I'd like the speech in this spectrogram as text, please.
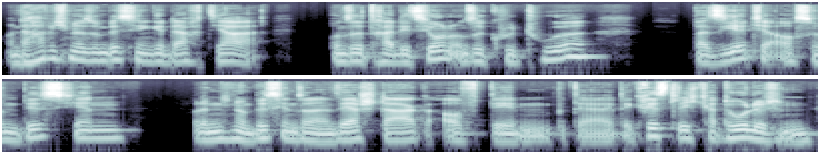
Und da habe ich mir so ein bisschen gedacht, ja, unsere Tradition, unsere Kultur basiert ja auch so ein bisschen, oder nicht nur ein bisschen, sondern sehr stark auf dem der, der christlich-katholischen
